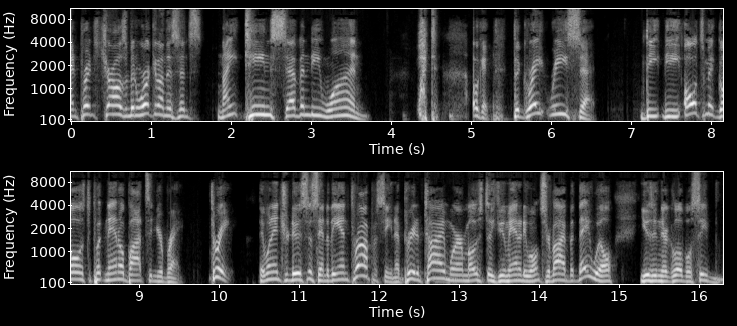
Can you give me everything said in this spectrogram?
and Prince Charles have been working on this since 1971. What? Okay, the Great Reset. The the ultimate goal is to put nanobots in your brain. Three, they want to introduce us into the Anthropocene, a period of time where most of humanity won't survive, but they will using their global seed,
